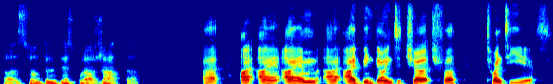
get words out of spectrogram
Uh, Sunt descurajată. Uh, I, I, I am, I, I've been going to church for 20 years.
